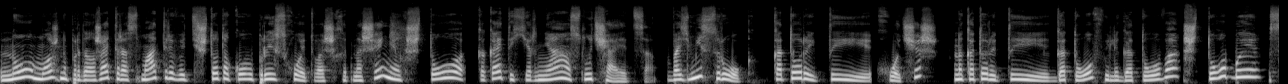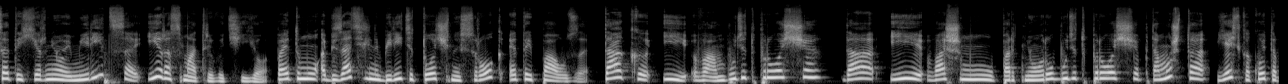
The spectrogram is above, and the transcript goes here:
но можно продолжать рассматривать, что такого происходит в ваших отношениях, что какая-то херня случается возьми срок, который ты хочешь, на который ты готов или готова, чтобы с этой херней мириться и рассматривать ее. Поэтому обязательно берите точный срок этой паузы. Так и вам будет проще, да, и вашему партнеру будет проще, потому что есть какой-то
